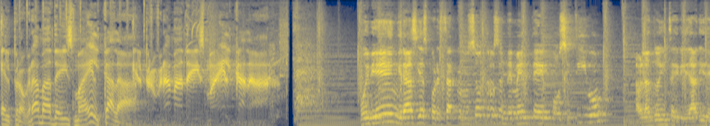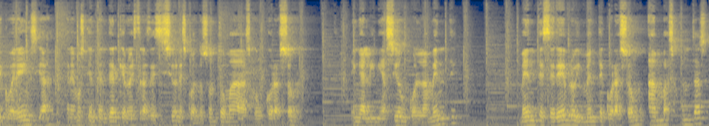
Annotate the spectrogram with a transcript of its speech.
El programa de Ismael Cala. El programa de Ismael Cala. Muy bien, gracias por estar con nosotros en Demente Positivo. Hablando de integridad y de coherencia, tenemos que entender que nuestras decisiones cuando son tomadas con corazón, en alineación con la mente, mente, cerebro y mente, corazón, ambas juntas,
